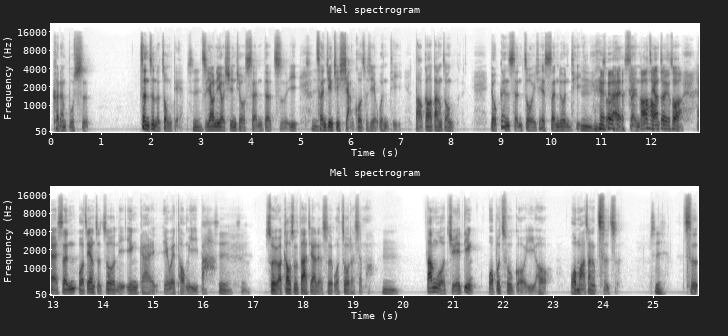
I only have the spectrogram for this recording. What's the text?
可能不是真正的重点。是，只要你有寻求神的旨意，曾经去想过这些问题，祷告当中有跟神做一些申论题，嗯、说：“哎，神，我这样子做，哎，神，我这样子做，你应该也会同意吧？”是是。所以我要告诉大家的是，我做了什么。嗯，当我决定我不出国以后，我马上辞职。是辞。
